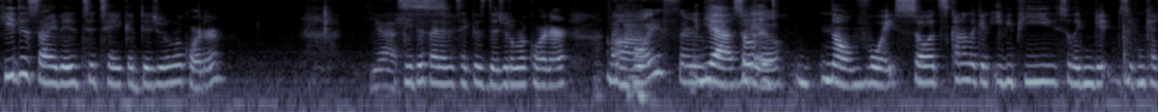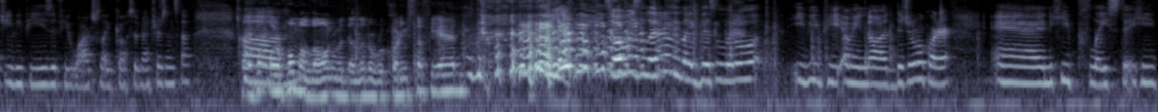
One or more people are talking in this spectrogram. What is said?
he decided to take a digital recorder. Yes. He decided to take this digital recorder. Like uh, voice or Yeah, so video? it's, no voice. So it's kind of like an EVP, so they can get so you can catch EVPs if you watch like Ghost Adventures and stuff. Or, or Um, Home Alone with the little recording stuff he had. yeah. So it was literally like this little EVP, I mean, uh, digital recorder, and he placed it. He,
